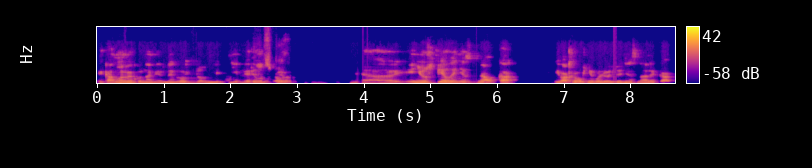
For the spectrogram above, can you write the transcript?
Экономику на мирные нужды он не, не перестроил. Э, и не успел, и не знал как. И вокруг него люди не знали как.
